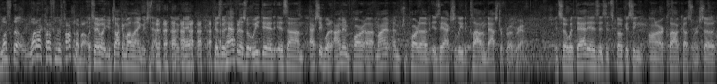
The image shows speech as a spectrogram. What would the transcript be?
what's the, what are customers talking about? I'll tell you what, you're talking my language now, okay? Because what happened is what we did is, um, actually what I'm in part, uh, my I'm part of is actually the Cloud Ambassador Program. And so what that is, is it's focusing on our cloud customers. So,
